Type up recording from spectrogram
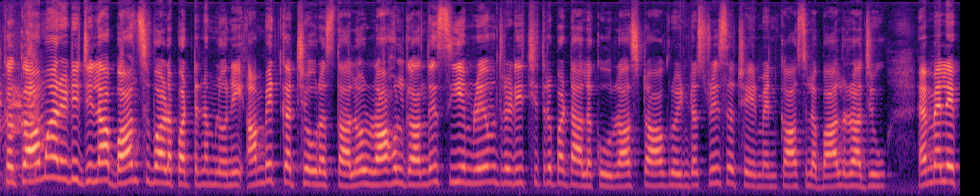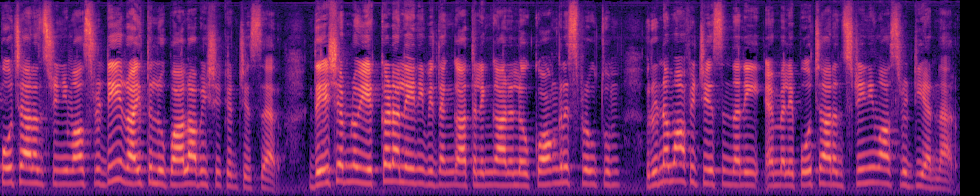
ఇక కామారెడ్డి జిల్లా బాన్సువాడ పట్టణంలోని అంబేద్కర్ చౌరస్తాలో రాహుల్ గాంధీ సీఎం రేవంత్ రెడ్డి చిత్రపటాలకు రాష్ట్ర agro industries chairman Kasula Balaraju MLA Pocharam Srinivas Reddy రైతులు పాలాభిషేకం చేశారు. దేశంలో ఎక్కడా లేని విధంగా తెలంగాణలో కాంగ్రెస్ ప్రభుత్వం రుణమాఫీ చేసిందని ఎమ్మెల్యే పోచారం శ్రీనివాస్ రెడ్డి అన్నారు.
